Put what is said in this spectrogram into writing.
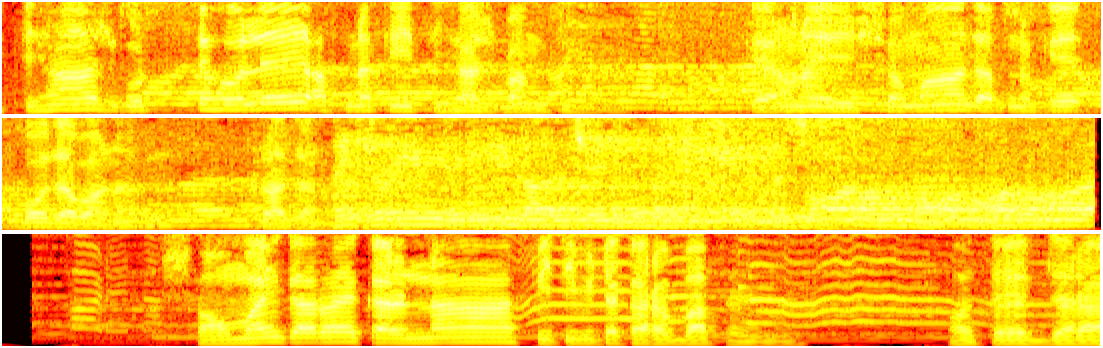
ইতিহাস গড়তে হলে আপনাকে ইতিহাস ভাঙতে হবে। কেননা এই সমাজ আপনাকে বোঝা বানাবে, রাজা সময় কারও একার না, পৃথিবীটা কারও বাপের না। অতএব যারা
